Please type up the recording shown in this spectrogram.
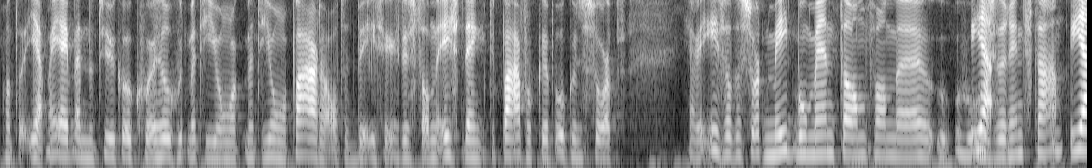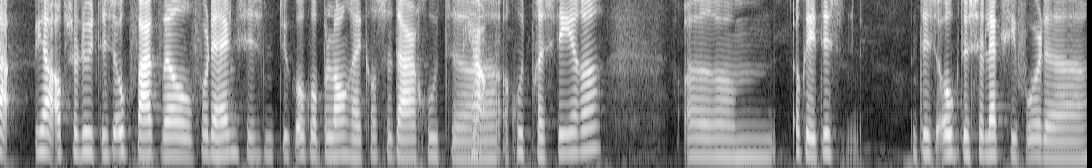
want ja, maar jij bent natuurlijk ook heel goed met die jonge, met die jonge paarden altijd bezig. Dus dan is denk ik de Pavo Cup ook een soort... Ja, is dat een soort meetmoment dan van eh, hoe, Ja. ze erin staan? Ja, ja, absoluut. Het is ook vaak wel voor de hengst is het natuurlijk ook wel belangrijk als ze daar goed, eh, Ja. goed presteren. Ehm, Oké, het, is, het is ook de selectie voor de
